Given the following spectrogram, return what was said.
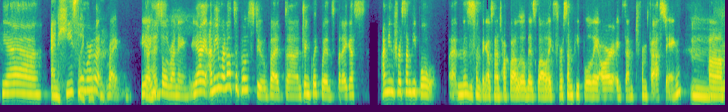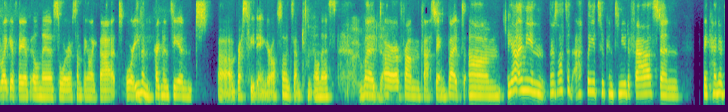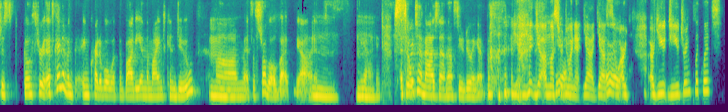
Yeah. And he's like, well, not, right. Yeah. He's still running. Yeah. I mean, we're not supposed to, but uh, drink liquids. But I guess, I mean, for some people, and this is something I was going to talk about a little bit as well. Like for some people, they are exempt from fasting, mm. um, like if they have illness or something like that, or even mm-hmm. pregnancy and uh, breastfeeding. You're also exempt from illness, right. but are from fasting. But um, yeah, I mean, there's lots of athletes who continue to fast and they kind of just go through it. It's kind of incredible what the body and the mind can do. Mm. Um, it's a struggle, but yeah, it's, mm. Yeah, it's, it's hard to imagine unless you're doing it. yeah, yeah, unless yeah. you're doing it. Yeah, yeah. All so right. are are you? Do you drink liquids?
